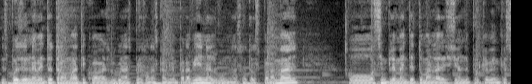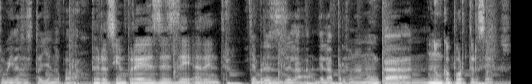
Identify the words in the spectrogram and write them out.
Después de un evento traumático, a veces algunas personas cambian para bien, algunas otras para mal, o simplemente toman la decisión de porque ven que su vida se está yendo para abajo. Pero siempre es desde adentro. Siempre es desde la, de la persona, nunca... Nunca por terceros.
